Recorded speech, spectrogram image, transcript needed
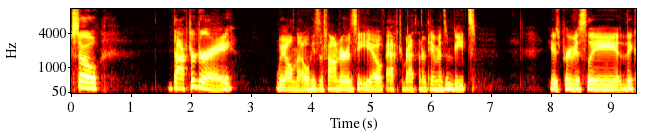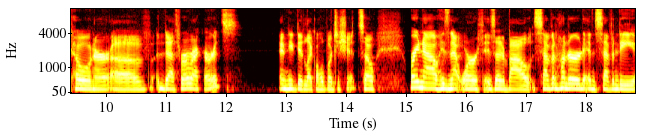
So, Dr. Dre, we all know he's the founder and CEO of Aftermath Entertainments and Beats. He was previously the co owner of Death Row Records, and he did like a whole bunch of shit. So, right now, his net worth is at about 770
